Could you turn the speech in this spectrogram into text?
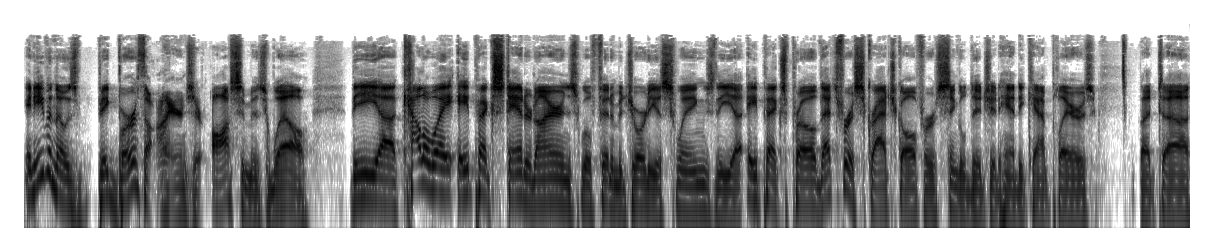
And even those Big Bertha irons are awesome as well. The uh, Callaway Apex Standard irons will fit a majority of swings. The uh, Apex Pro, that's for a scratch golfer, single digit handicap players. But uh,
